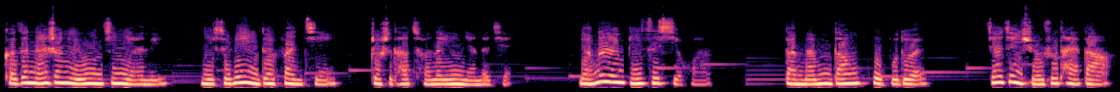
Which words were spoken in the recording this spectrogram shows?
可在男生刘文清眼里，你随便一顿饭钱，这是他存了一年的钱。两个人彼此喜欢，但门不当户不对，家境悬殊太大，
